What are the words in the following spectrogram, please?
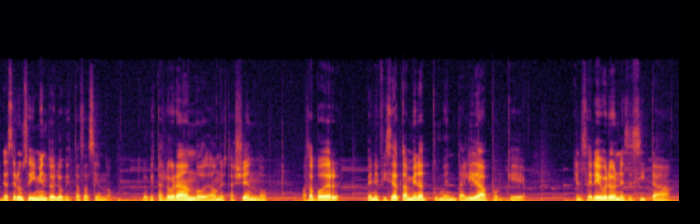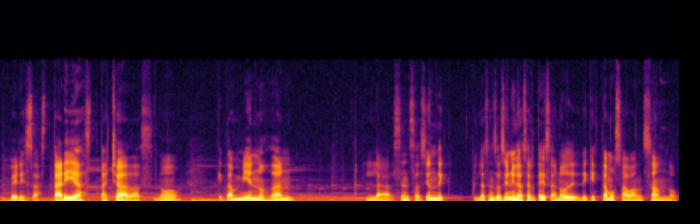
de hacer un seguimiento de lo que estás haciendo, de lo que estás logrando, de a dónde estás yendo. Vas a poder beneficiar también a tu mentalidad, porque el cerebro necesita ver esas tareas tachadas, ¿no? Que también nos dan la sensación de la sensación y la certeza, ¿no? De, que estamos avanzando.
